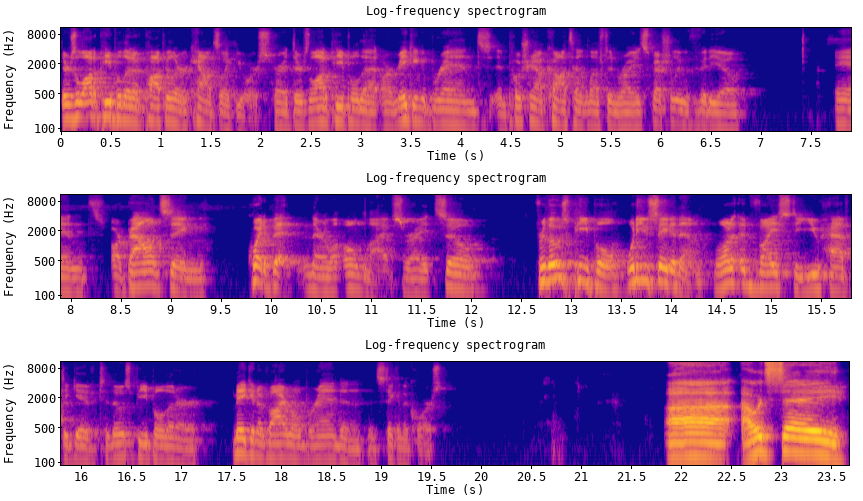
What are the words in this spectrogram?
there's a lot of people that have popular accounts like yours, right? There's a lot of people that are making a brand and pushing out content left and right, especially with video, and are balancing quite a bit in their own lives, right? So, for those people, what do you say to them? What advice do you have to give to those people that are making a viral brand and, and sticking the course? Uh, I would say.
